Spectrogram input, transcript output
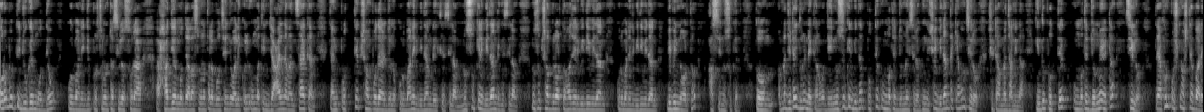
পরবর্তী যুগের মধ্যেও কুরবানির যে প্রচলনটা ছিল সুরা হাজের মধ্যে আল্লাহ ওয়া তাআলা বলছেন যে ওয়ালিকুল উম্মাতিন জাআলনা মানসাকান যে আমি প্রত্যেক সম্প্রদায়ের জন্য কুরবানির বিধান রেখেছিলাম, নুসুকের বিধান রেখেছিলাম। নুসুক শব্দের অর্থ হজের বিধিবিধান, কুরবানির বিধিবিধান, বিভিন্ন অর্থ আসছে নুসুকের। তো আমরা যেটাই ধরে নেই কেন, যে নুসুকের বিধান প্রত্যেক উম্মতের জন্যই ছিল, কিন্তু সেই বিধানটা কেমন ছিল সেটা আমরা জানি না, কিন্তু প্রত্যেক উম্মতের জন্য এটা ছিল। তো এখন প্রশ্ন আসতে পারে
